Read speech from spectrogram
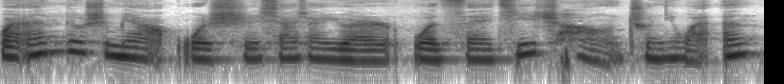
晚安，六十秒，我是小小鱼儿，我在机场，祝你晚安。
